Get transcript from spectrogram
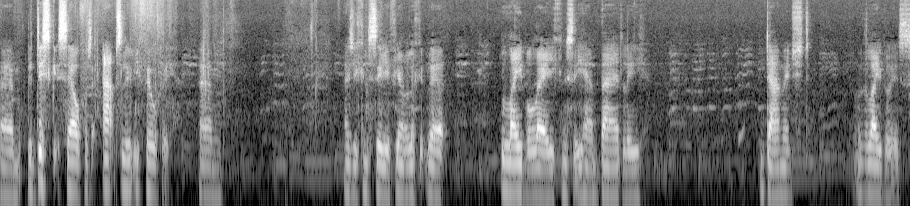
Um, the disc itself was absolutely filthy. Um, as you can see, if you have a look at the label there, you can see how badly damaged the label is,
